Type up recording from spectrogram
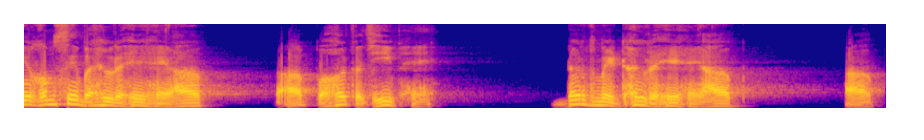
कि गम से बहल रहे हैं आप। आप बहुत अजीब हैं। दर्द में ढल रहे हैं आप। आप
